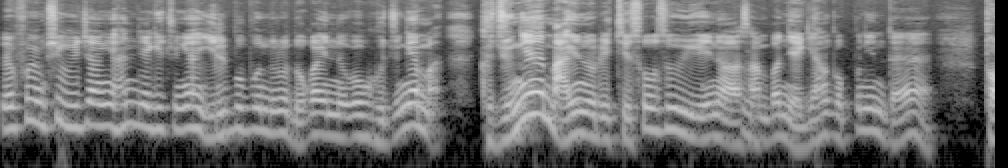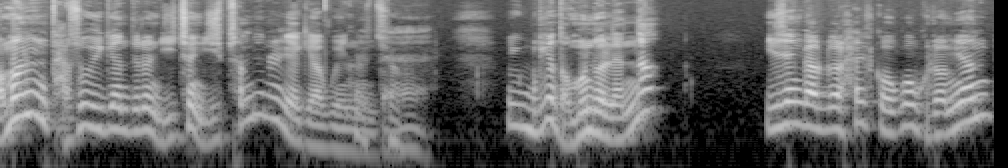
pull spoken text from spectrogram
FOMC 의장이 한 얘기 중에 한 일부분으로 녹아 있는 거고 그 중에 그 중에 마이너리티 소수 의견이 나와서 한번 얘기한 것뿐인데 더 많은 다수 의견들은 2023년을 얘기하고 있는데 그렇죠. 우리가 너무 놀랬나? 이 생각을 할 거고 그러면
